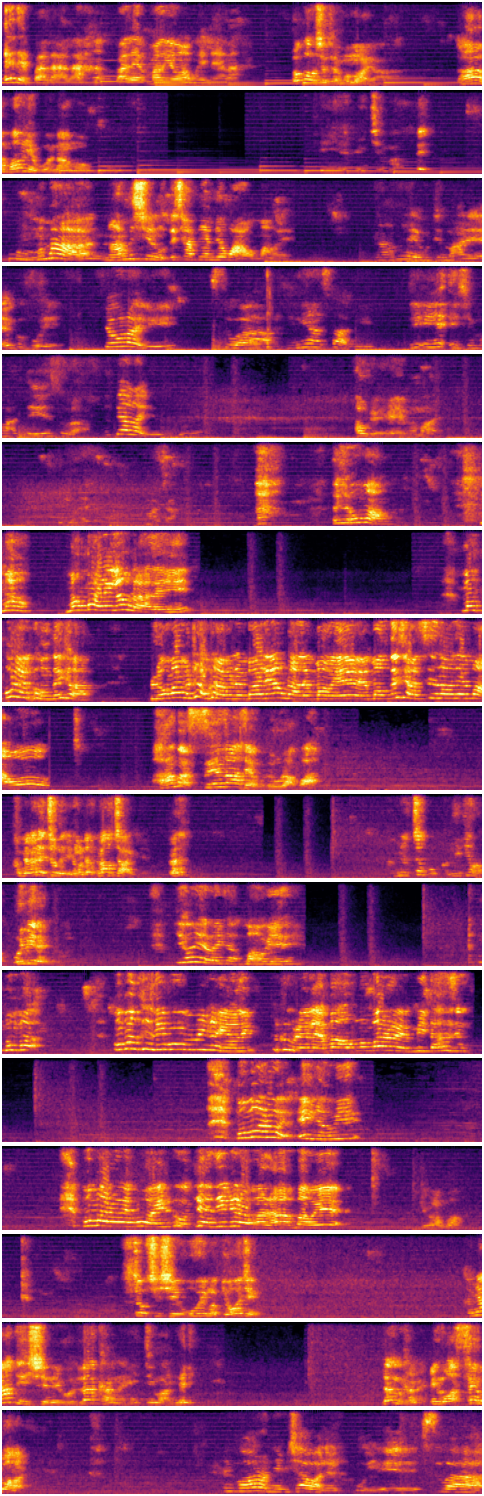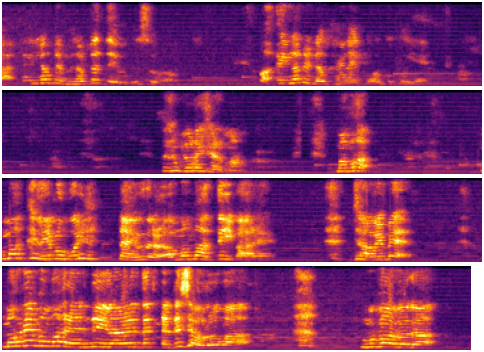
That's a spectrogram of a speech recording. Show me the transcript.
အဲ့ဒါပါလာလားပါလဲမောင်ရောဝင်နေလားတော့တော့ရှာရှာမမရဒါကမောင်ရဲ့ဝန်သားမဟုတ်ဘူးအင်းရဲ့အိမ်ချင်းမအဲ့မမနားမရှိလို့တခြားပြန်ပြောပါအောင်မောင်ရဲ့နားမလည်ဘူးထင်ပါတယ်ကိုကိုရေပြောလိုက်လေသူကဒီနေ့ကစလေးဒီအင်းရဲ့အိမ်ရှင်မအသေးဆိုတာပြပြလိုက်လေကိုကိုရေဟုတ်တယ်မမရဲ့ဒီလိုနဲ့မချာဘလုံးမောင်မောင် မောင်ပါလေလောက်လာလေမောင်ကိုယ့်ရဲ့ဂုံသိက္ခာဘလုံးမမထောက်ခံဘူးနဲ့ဘာလေလောက်လာလဲမောင်ရဲ့မောင်သိချာစဉ်းစားလဲမအောင်ဘာမှစဉ်းစားစရာမလိုတော့ကွာခင်ဗျားနဲ့ချုပ်တဲ့အိမ်တော်တက်ဘယ်လောက်ကြာပြီလဲဟမ်ခင်ဗျားချုပ်ကိုကလေးပြောင်းဝေးပေးနိုင်မလားပြောရလိုက်တာမောင်ရဲ့မမမမကလေးမမမိနိုင်ရလေအခုတည်းလည်းမအောင်မမတို့ရဲ့မိသားစု မမတို့ရဲ့အိမ်တော်ကြီးမမတို့ရဲ့ဘဝကြီးကိုပြန်စည်းပြတော့မလားမောင်ရဲ့ဒီကောင်မကျုပ်ရှိရှိဝေးမပြောချင်ခင်ဗျားတီရှင်တွေကိုလက်ခံနိုင်ဒီမှာနေလက်မခံနိုင်အင်ကွာဆင်းသွားလိုက်အိမ်ကတော့နေမချပါနဲ့ကိုရေသူကအိမ်လောက်တယ်မလောက်တတ်သေးဘူးဆိုတော့ဟောအိမ်လောက်တယ်လောက်ခိုင်းလိုက်ပေါ့ကိုကိုရေဘယ်လိုပြောလိုက်ချင်လဲ မမမကလေးမဝေးနိုင်ဘူးဆိုတော့မမသိပါတယ်ဒါပေမဲ့မောင်နဲ့မမနဲ့နေလာတဲ့တက်တက်လျှောက်လို့ပါမမဘက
